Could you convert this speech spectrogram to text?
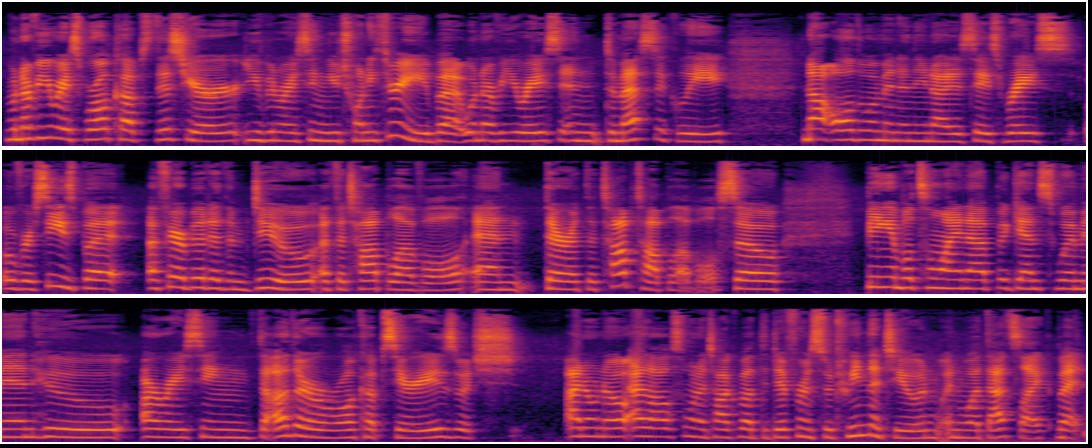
whenever you race World Cups this year, you've been racing U23, but whenever you race in domestically, not all the women in the United States race overseas, but a fair bit of them do at the top level, and they're at the top, top level. So being able to line up against women who are racing the other World Cup series, which I don't know. I also want to talk about the difference between the two and, and what that's like. But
